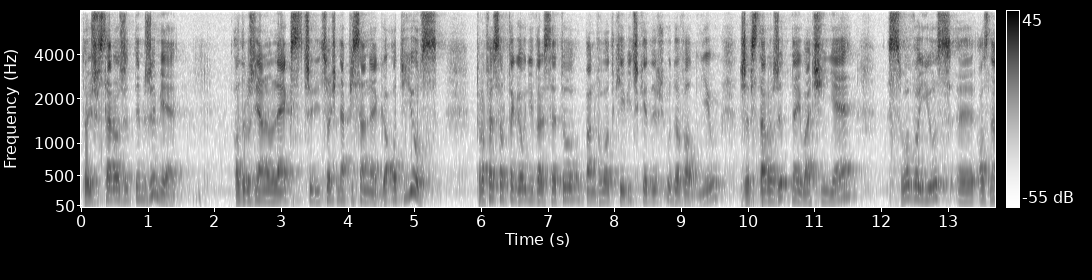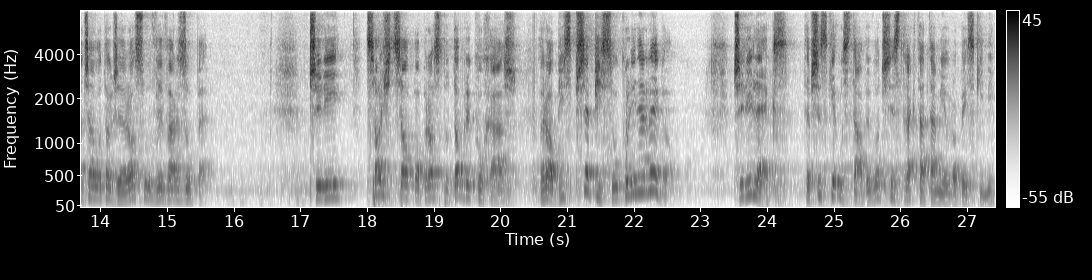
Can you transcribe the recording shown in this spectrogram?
To już w starożytnym Rzymie odróżniano lex, czyli coś napisanego, od jus. Profesor tego uniwersytetu, pan Wołodkiewicz, kiedyś udowodnił, że w starożytnej łacinie słowo jus y, oznaczało to, że rosół wywarł zupę. Czyli coś, co po prostu dobry kucharz robi z przepisu kulinarnego. Czyli lex, te wszystkie ustawy, łącznie z traktatami europejskimi,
